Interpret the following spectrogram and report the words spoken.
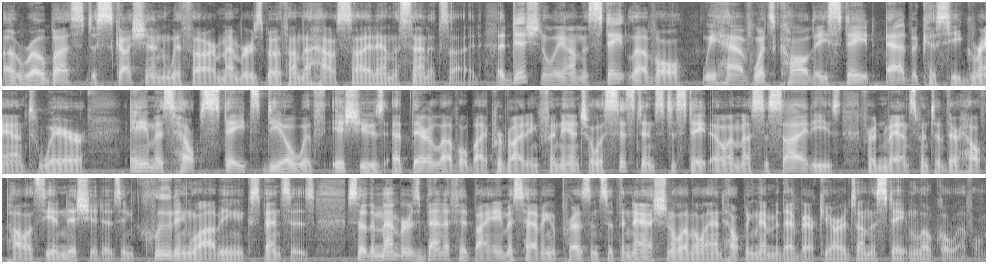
a robust discussion with our members both on the House side and the Senate side. Additionally, on the state level, we have what's called a state advocacy grant where AAOMS helps states deal with issues at their level by providing financial assistance to state OMS societies for advancement of their health policy initiatives, including lobbying expenses. So the members benefit by AAOMS having a presence at the national level and helping them in their backyards on the state and local level.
